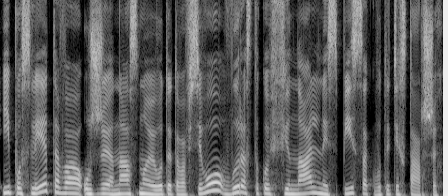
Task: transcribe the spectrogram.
И после этого уже на основе вот этого всего вырос такой финальный список вот этих старших.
